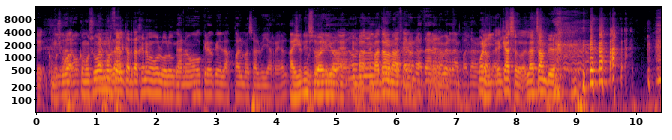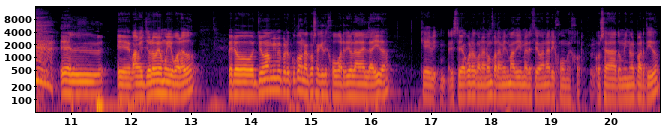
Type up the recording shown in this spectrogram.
eh, como, suba, ganó- como suba el Murcia la- y el Cartagena me vuelvo loco. Ganó, creo que Las Palmas al Villarreal. Hay un usuario- la- Eh, No, empa- no, no, empataron no, empataron, final. Empataron, es verdad, empataron. Bueno, Ahí- el caso, la Champions. el, eh, yo lo veo muy igualado. Pero yo a mí me preocupa una cosa que dijo Guardiola en la ida. Que estoy de acuerdo con Aaron, para mí el Madrid mereció ganar y jugó mejor. O sea, dominó el partido.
